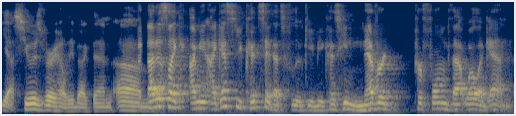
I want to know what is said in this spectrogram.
yes, he was very healthy back then. Um, that is like, I mean, I guess you could say that's fluky because he never performed that well again.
